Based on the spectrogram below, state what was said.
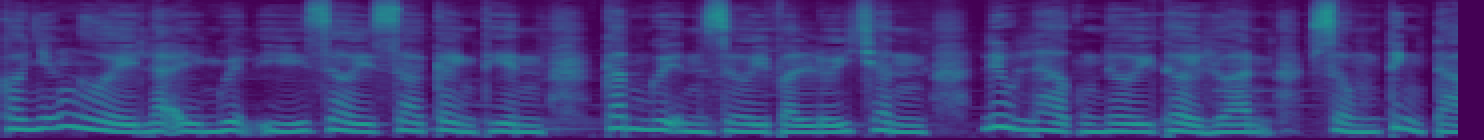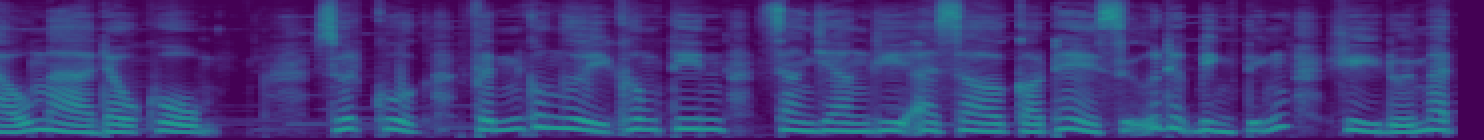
Có những người lại nguyện ý rời xa cảnh thiền, cam nguyện rời vào lưới trần, lưu lạc nơi thời loạn, sống tỉnh táo mà đau khổ. Rốt cuộc, vẫn có người không tin Sang Yang Gi Aso có thể giữ được bình tĩnh khi đối mặt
